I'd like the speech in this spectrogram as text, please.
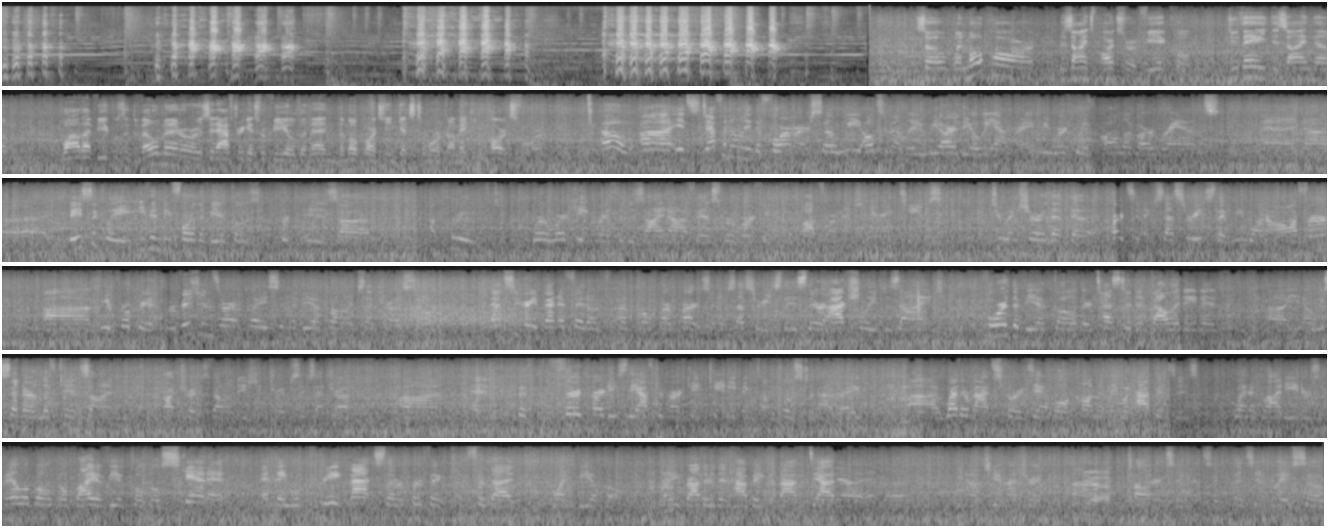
So when Mopar designs parts for a vehicle, do they design them while that vehicle's in development, or is it after it gets revealed and then the Mopar team gets to work on making parts for it? Oh, uh, it's definitely the former. So we ultimately we are the OEM, right? We work with all of our brands, and uh, basically even before the vehicle is, is uh, approved, we're working with the design office. We're working with the platform engineering teams to ensure that the parts and accessories that we want to offer, uh, the appropriate provisions are in place in the vehicle, etc. So that's the great benefit of, of Mopar parts and accessories is they're actually designed for the vehicle. They're tested and validated. Uh, you know, we send our lift kits on hot trips, validation trips, etc. Um, and the third parties, the aftermarket, can't even come close to that, right? Weather mats, for example, commonly what happens is when a gladiator is available, they'll buy a vehicle, they'll scan it, and they will create mats that are perfect for that one vehicle, right? Rather than having the map data and the you know geometric um, Yeah. tolerancing that's, that's in place. So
